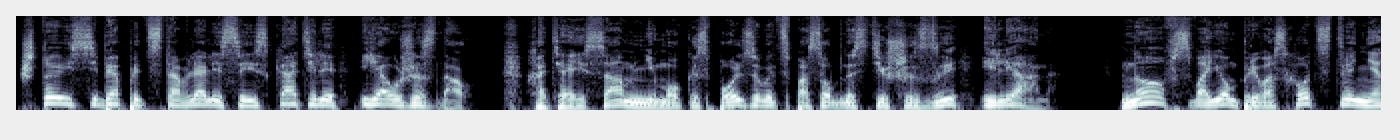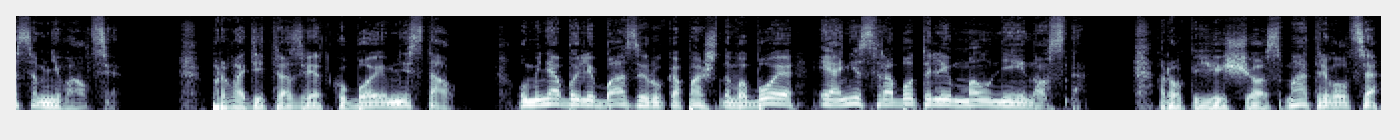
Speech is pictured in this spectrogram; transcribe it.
Что из себя представляли соискатели, я уже знал, хотя и сам не мог использовать способности Шизы и Лиана. Но в своем превосходстве не сомневался. Проводить разведку боем не стал. У меня были базы рукопашного боя, и они сработали молниеносно. Рок еще осматривался,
